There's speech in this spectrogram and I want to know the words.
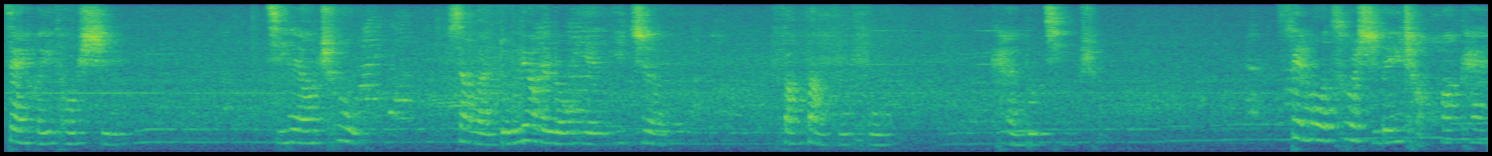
再回头时，寂寥处，像晚独亮的容颜依旧，反反复复，看不清楚。岁末错时的一场花开。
